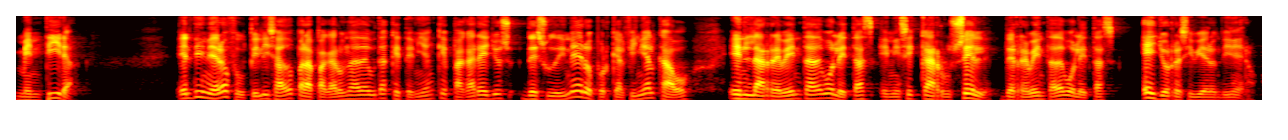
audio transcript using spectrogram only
Mentira. El dinero fue utilizado para pagar una deuda que tenían que pagar ellos de su dinero, porque al fin y al cabo, en la reventa de boletas, en ese carrusel de reventa de boletas, ellos recibieron dinero,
